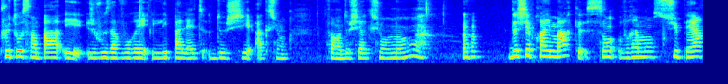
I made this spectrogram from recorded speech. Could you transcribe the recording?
plutôt sympa et je vous avouerai les palettes de chez Action, enfin de chez Action non, de chez Primark sont vraiment super.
